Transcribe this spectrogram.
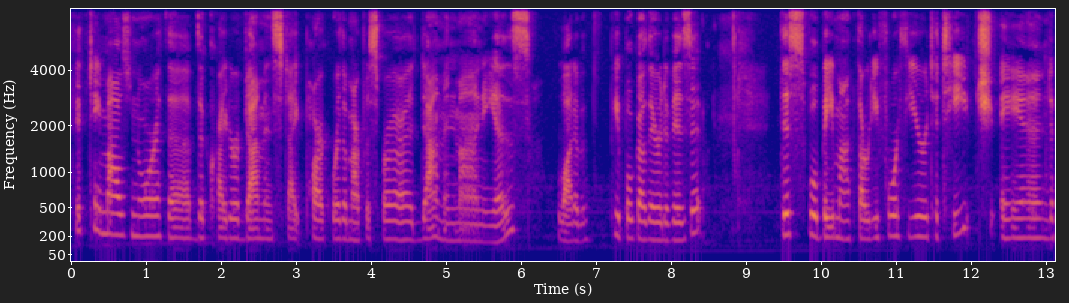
15 miles north of the Crater of Diamonds State Park, where the Murfreesboro Diamond Mine is. A lot of people go there to visit. This will be my 34th year to teach, and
